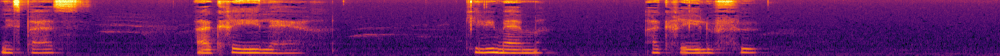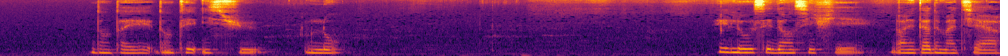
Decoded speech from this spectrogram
L'espace a créé l'air qui lui-même a créé le feu dont est, dont issue l'eau. Et l'eau s'est densifiée dans l'état de matière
